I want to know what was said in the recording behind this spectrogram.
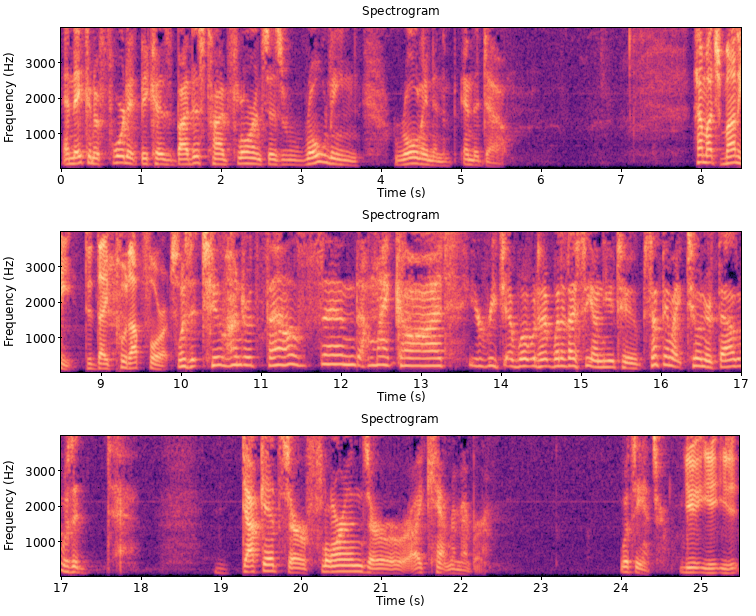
and they can afford it because by this time Florence is rolling, rolling in the in the dough. How much money did they put up for it? Was it two hundred thousand? Oh my God! You're reaching. What, what, what did I see on YouTube? Something like two hundred thousand. Was it ducats or florins or I can't remember. What's the answer? You, you, you,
